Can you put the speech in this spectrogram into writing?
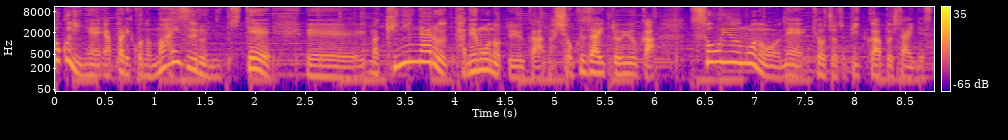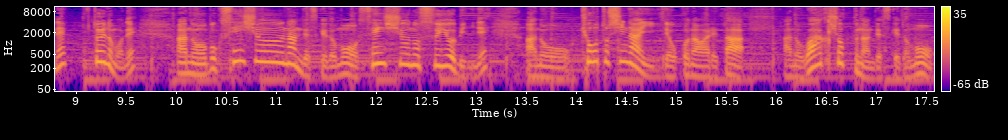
特にねやっぱりこの舞鶴に来て、えー、まあ、気になる食べ物というか、まあ、食材というかそういうものをね今日ちょっとピックアップしたいんですね。というのもねあの僕先週なんですけども先週の水曜日にねあの京都市内で行われたあのワークショップなんですけども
